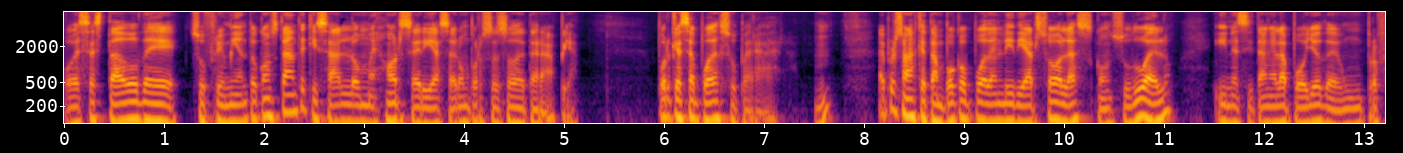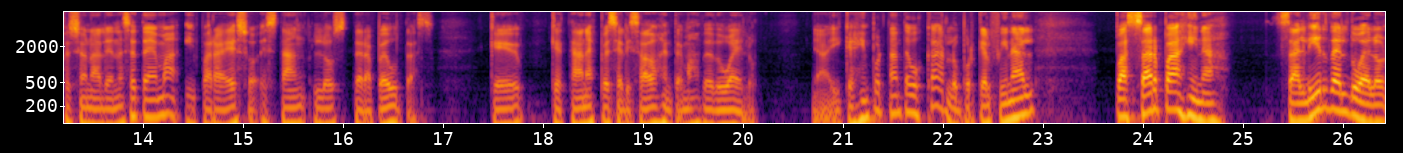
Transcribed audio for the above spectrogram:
o ese estado de sufrimiento constante, quizás lo mejor sería hacer un proceso de terapia, porque se puede superar. Hay personas que tampoco pueden lidiar solas con su duelo y necesitan el apoyo de un profesional en ese tema y para eso están los terapeutas que, están especializados en temas de duelo. Y que es importante buscarlo porque al final pasar páginas, salir del duelo,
